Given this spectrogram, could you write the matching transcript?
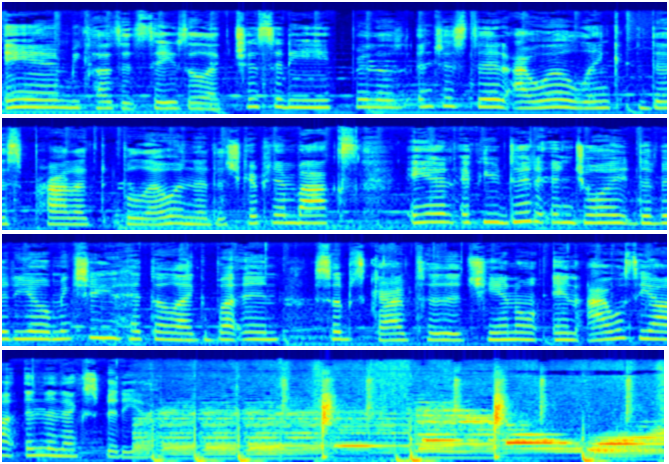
and because it saves electricity. For those interested, I will link this product below in the description box. And if you did enjoy the video, make sure you hit the like button, subscribe to the channel, and I will see y'all in the next video. Oh.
